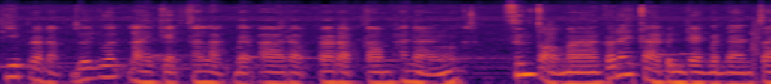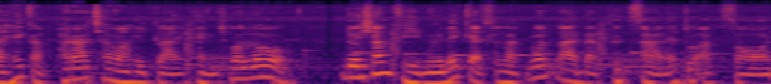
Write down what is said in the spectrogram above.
ที่ประดับด้วยลวดลายแกะสลักแบบอาหรับประดับตามผนัง ซึ่งต่อมาก็ได้กลายเป็นแรงบันดาลใจให้กับพระราชวังอีกหลายแห่งทั่วโลก โดยช่างฝีมือได้แกะสลักลวดลายแบบพฤกษาและตัวอักษร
